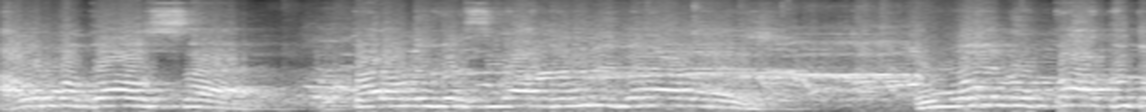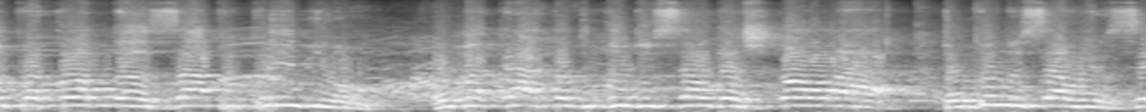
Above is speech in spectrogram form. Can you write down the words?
a uma bolsa para a Universidade de Unibelas, um ano pago do pacote Zap Premium, uma carta de condução da escola de condução RC,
